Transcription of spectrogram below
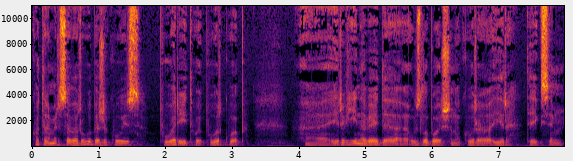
katram ir sava robeža, ko jūs porīt vai porkop. Ir viena veida uzlabošana, kura ir, teiksim,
